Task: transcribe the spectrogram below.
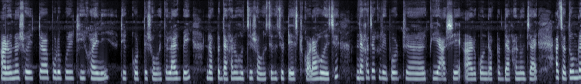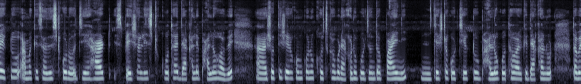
আর ওনার শরীরটা পুরোপুরি ঠিক হয়নি। ঠিক করতে সময় তো লাগবেই। ডক্টর দেখানো হচ্ছে, সমস্ত কিছু টেস্ট করা হয়েছে। দেখা যাক রিপোর্ট কি আসে আর কোন ডক্টর দেখানো যায়। আচ্ছা তোমরা একটু আমাকে সাজেস্ট করো যে হার্ট স্পেশালিস্ট কোথায় দেখালে ভালো হবে। সত্যি সেরকম কোনো খোঁজখবর এখনও পর্যন্ত পাইনি। চেষ্টা করছি একটু ভালো কোথাও আর কি দেখানোর। তবে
